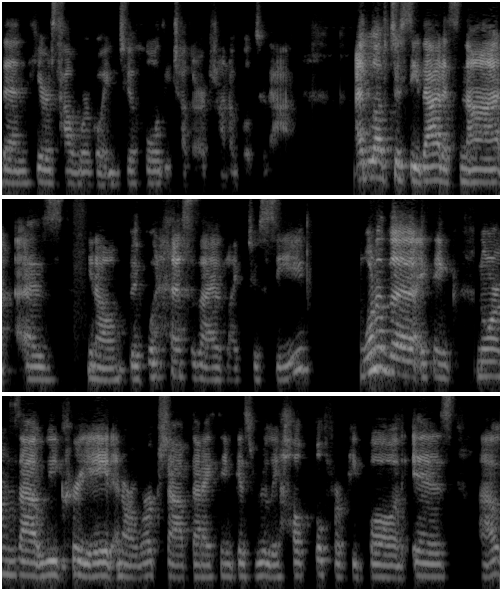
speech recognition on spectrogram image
then here's how we're going to hold each other accountable to that. I'd love to see that. It's not as you know ubiquitous as i'd like to see. One of the i think norms that we create in our workshop that i think is really helpful for people is uh,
